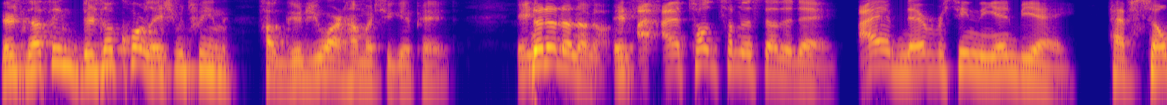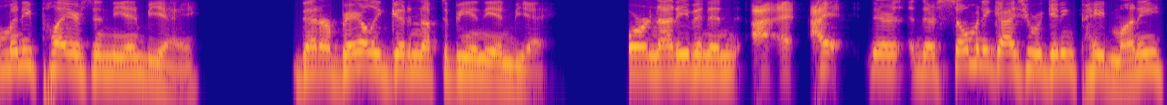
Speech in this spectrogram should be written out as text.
There's nothing. There's no correlation between how good you are and how much you get paid. It- No, no, no, no, no. It's- I, I told some of this the other day. I have never seen the NBA have so many players in the NBA that are barely good enough to be in the NBA, or not even in. I, I, I there, there's so many guys who are getting paid money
